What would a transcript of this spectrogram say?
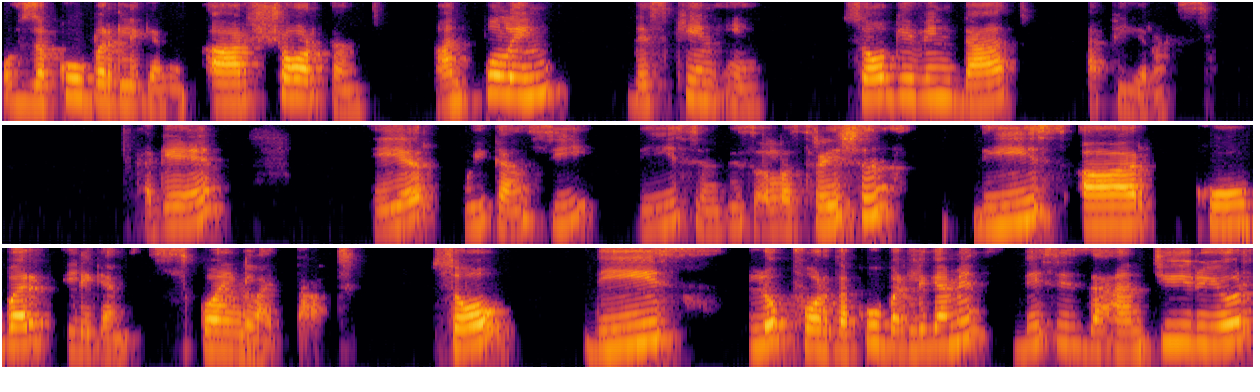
of the Cooper ligament are shortened and pulling the skin in, so giving that appearance. Again, here we can see these in these illustrations. These are Cooper ligaments going like that. So these look for the Cooper ligament. This is the anterior,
